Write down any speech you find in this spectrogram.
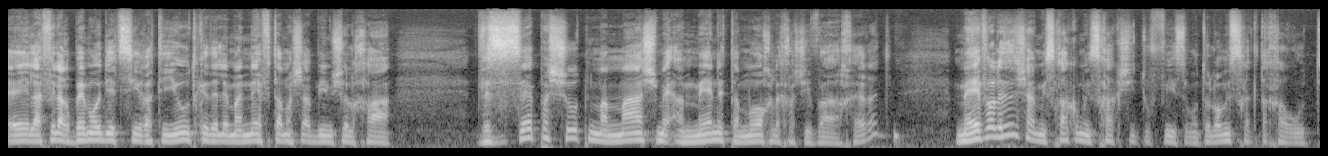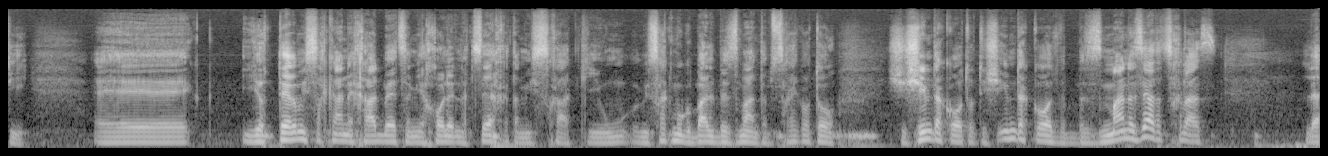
אה, להפעיל הרבה מאוד יצירתיות כדי למנף את המשאבים שלך. וזה פשוט ממש מאמן את המוח לחשיבה אחרת. מעבר לזה שהמשחק הוא משחק שיתופי, זאת אומרת, הוא לא משחק תחרותי. אה, יותר משחקן אחד בעצם יכול לנצח את המשחק, כי הוא משחק מוגבל בזמן, אתה משחק אותו 60 דקות או 90 דקות, ובזמן הזה אתה צריך לה,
